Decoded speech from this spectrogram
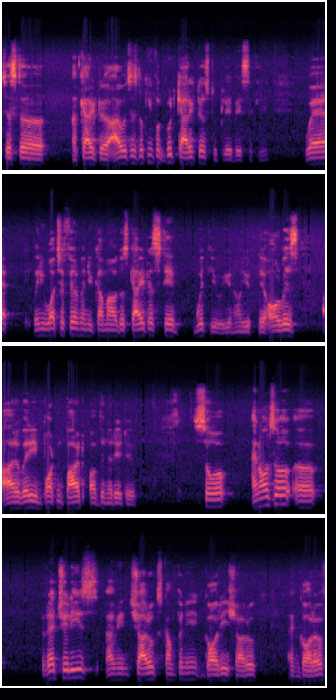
just a, a character. I was just looking for good characters to play basically, where when you watch a film and you come out, those characters stay with you. You know, you, they always are a very important part of the narrative. So, and also uh, Red Chillies, I mean, Shahrukh's company, Gauri, Shahrukh, and Gaurav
